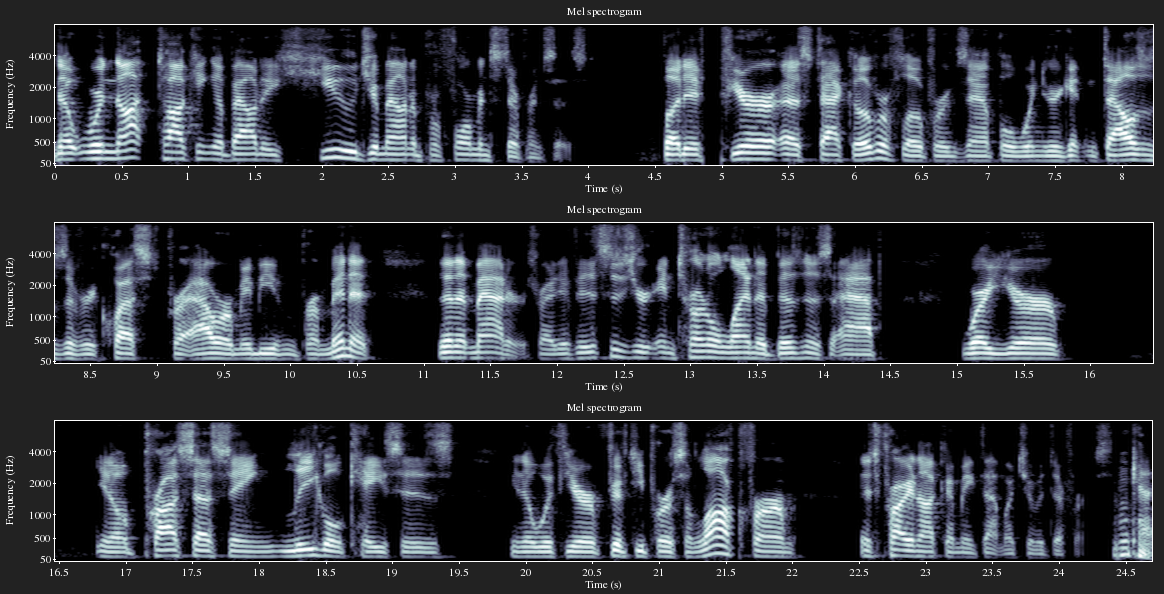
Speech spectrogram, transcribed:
Now, we're not talking about a huge amount of performance differences. But if you're a Stack Overflow, for example, when you're getting thousands of requests per hour, maybe even per minute, then it matters, right? If this is your internal line of business app where you're, you know, processing legal cases, you know, with your 50 person law firm, it's probably not going to make that much of a difference. Okay.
